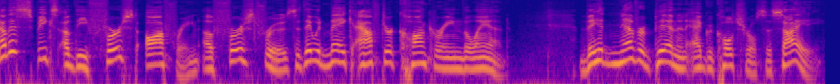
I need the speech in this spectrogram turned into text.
Now, this speaks of the first offering of first fruits that they would make after conquering the land. They had never been an agricultural society.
